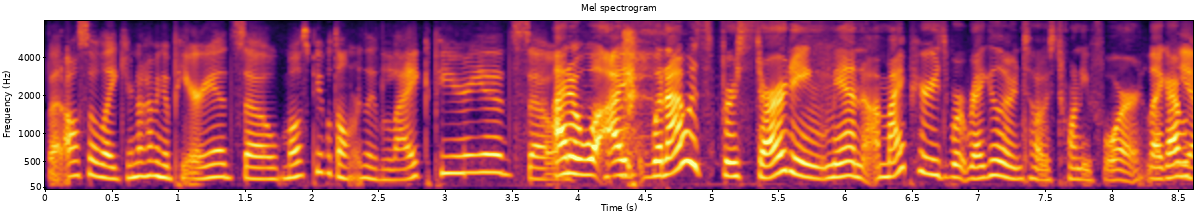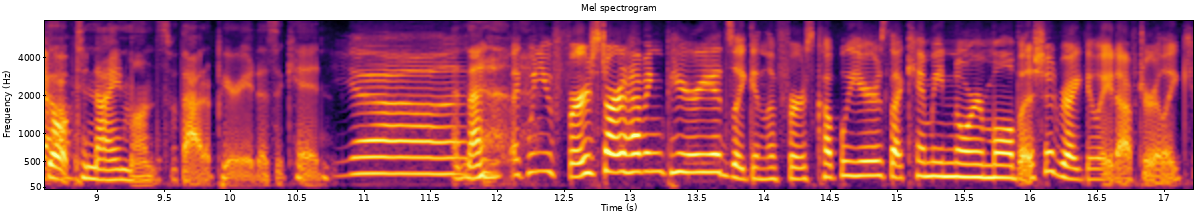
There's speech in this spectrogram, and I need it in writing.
but also like you're not having a period, so most people don't really like periods. So I don't. Well, I when I was first starting, man, my periods weren't regular until I was 24. Like I would go up to nine months without a period as a kid. Yeah, And then- like when you first start having periods, like in the first couple years, that can be normal, but it should regulate after like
